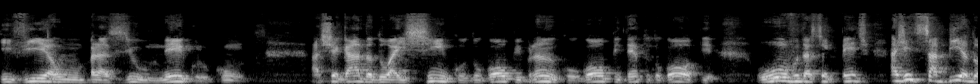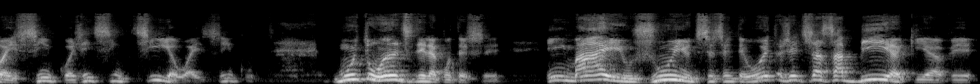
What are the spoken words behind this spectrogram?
e via um Brasil negro com a chegada do AI-5, do golpe branco, o golpe dentro do golpe, o ovo da serpente, a gente sabia do AI-5, a gente sentia o AI-5 muito antes dele acontecer. Em maio, junho de 68, a gente já sabia que ia haver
